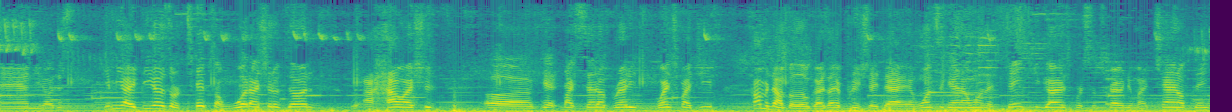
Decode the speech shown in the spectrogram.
and, you know, just give me ideas or tips on what I should have done, how I should uh, get my setup ready to winch my Jeep. Comment down below, guys. I appreciate that. And once again, I want to thank you guys for subscribing to my channel. Thank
